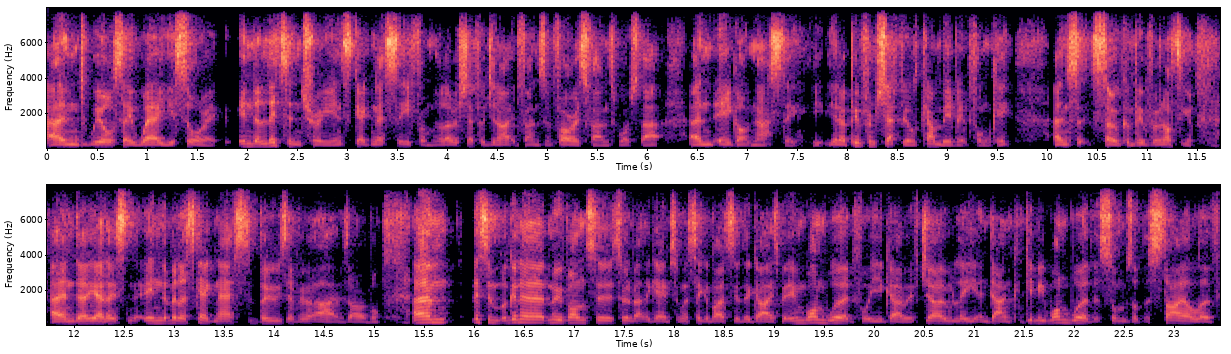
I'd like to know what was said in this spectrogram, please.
and we all say where you saw it in the Litten Tree in Skegness Seafront. With a lot of Sheffield United fans and Forest fans watched that, and it got nasty. You know, people from Sheffield can be a bit funky, and so, so can people from Nottingham. And uh, yeah, that's in the middle of Skegness, booze everywhere. Ah, it was horrible. Um, listen, we're going to move on to talking about the game, so I'm going to say goodbye to the guys. But in one word before you go, if Joe, Lee, and Dan can give me one word that sums up the style of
